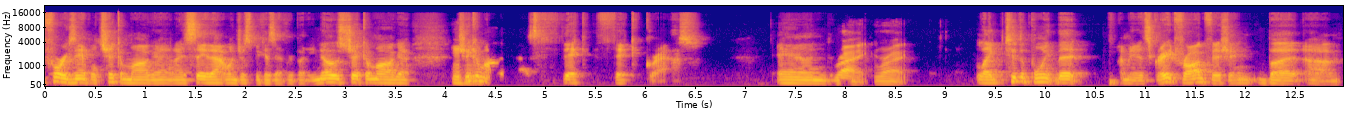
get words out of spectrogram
for example, Chickamauga, and I say that one just because everybody knows Chickamauga. Mm-hmm. Chickamauga has thick, thick grass, and right, right, like to the point that I mean, it's great frog fishing, but um,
